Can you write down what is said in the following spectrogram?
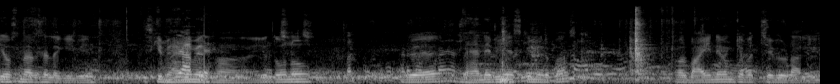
ये उस नर से लगी हुई है। इसकी बहनें मेरे हाँ ये दोनों जो है बहनें भी हैं इसकी मेरे पास। और भाई ने उनके बच्चे भी उड़ा लिए।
